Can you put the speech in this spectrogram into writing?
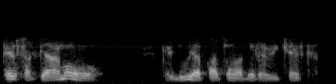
e sappiamo che lui ha fatto una bella ricerca,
